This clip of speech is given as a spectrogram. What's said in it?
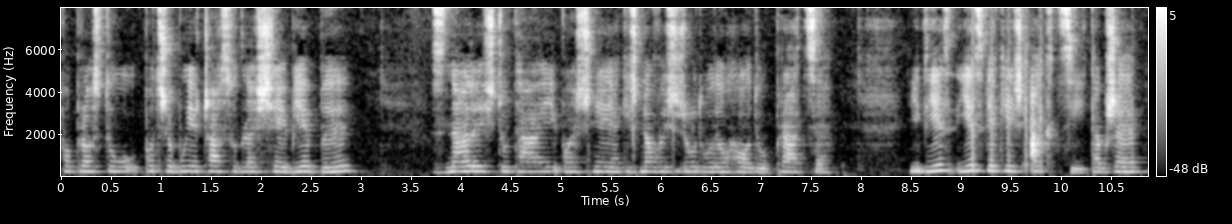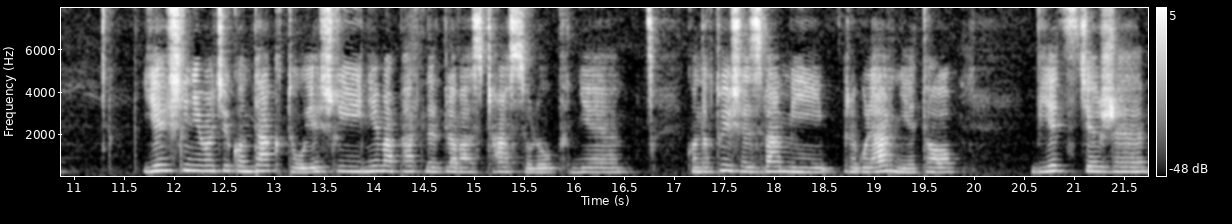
po prostu potrzebuje czasu dla siebie, by znaleźć tutaj właśnie jakieś nowe źródło dochodu, pracę. Jest, jest w jakiejś akcji, także jeśli nie macie kontaktu, jeśli nie ma partner dla Was czasu lub nie kontaktuje się z Wami regularnie, to wiedzcie, że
